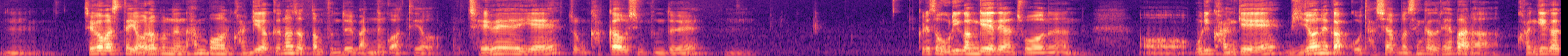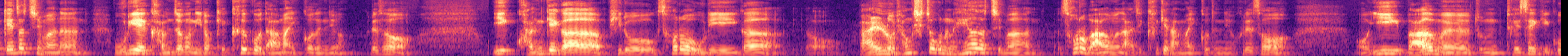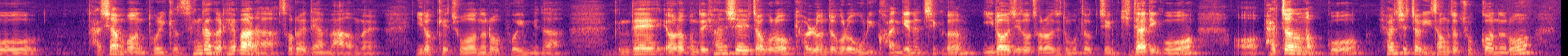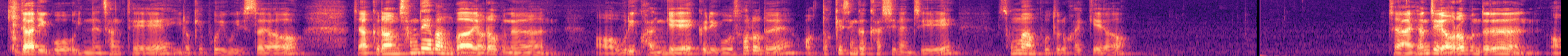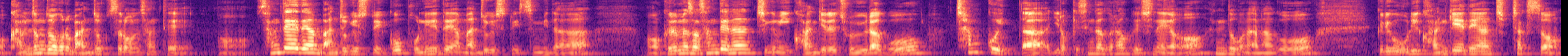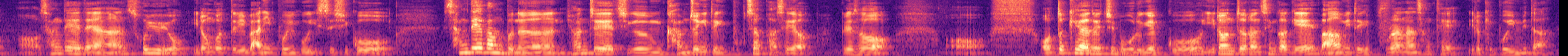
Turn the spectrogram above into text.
음, 제가 봤을 때 여러분은 한번 관계가 끊어졌던 분들 맞는 것 같아요. 재회에 좀 가까우신 분들. 음. 그래서 우리 관계에 대한 조언은 어, 우리 관계에 미련을 갖고 다시 한번 생각을 해봐라. 관계가 깨졌지만은 우리의 감정은 이렇게 크고 남아 있거든요. 그래서 이 관계가 비록 서로 우리가 어, 말로 형식적으로는 헤어졌지만 서로 마음은 아직 크게 남아 있거든요. 그래서 어, 이 마음을 좀 되새기고 다시 한번 돌이켜서 생각을 해봐라. 서로에 대한 마음을. 이렇게 조언으로 보입니다. 근데 여러분들 현실적으로 결론적으로 우리 관계는 지금 이러지도 저러지도 못하고 지금 기다리고 어, 발전은 없고 현실적 이성적 조건으로 기다리고 있는 상태에 이렇게 보이고 있어요. 자, 그럼 상대방과 여러분은 어, 우리 관계 그리고 서로를 어떻게 생각하시는지 속마음 보도록 할게요. 자, 현재 여러분들은 어, 감정적으로 만족스러운 상태, 어, 상대에 대한 만족일 수도 있고 본인에 대한 만족일 수도 있습니다. 어, 그러면서 상대는 지금 이 관계를 조율하고 참고 있다, 이렇게 생각을 하고 계시네요. 행동은 안 하고. 그리고 우리 관계에 대한 집착성, 어, 상대에 대한 소유욕, 이런 것들이 많이 보이고 있으시고, 상대방분은 현재 지금 감정이 되게 복잡하세요. 그래서, 어, 어떻게 해야 될지 모르겠고 이런저런 생각에 마음이 되게 불안한 상태 이렇게 보입니다.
